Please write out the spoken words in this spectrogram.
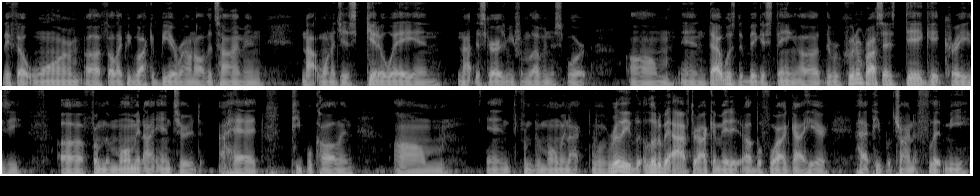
They felt warm. Uh, felt like people I could be around all the time and not want to just get away and not discourage me from loving the sport. Um, and that was the biggest thing. Uh, the recruiting process did get crazy. Uh, from the moment I entered, I had people calling. Um, and from the moment I, well, really a little bit after I committed, uh, before I got here, I had people trying to flip me.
